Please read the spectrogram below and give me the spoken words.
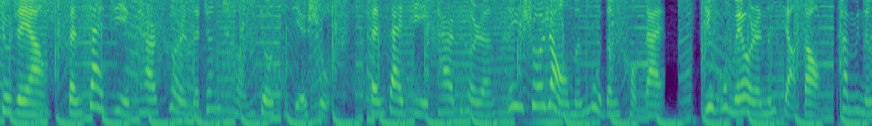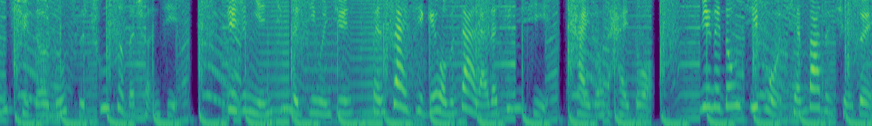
就这样，本赛季凯尔特人的征程就此结束。本赛季凯尔特人可以说让我们目瞪口呆。几乎没有人能想到他们能取得如此出色的成绩。这支年轻的金文军本赛季给我们带来的惊喜太多太多。面对东西部前八的球队，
